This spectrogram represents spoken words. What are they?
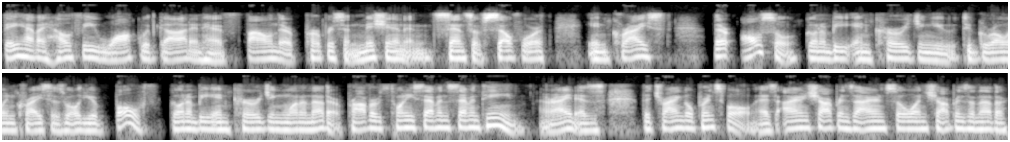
they have a healthy walk with God and have found their purpose and mission and sense of self worth in Christ. They're also going to be encouraging you to grow in Christ as well. You're both going to be encouraging one another. Proverbs 27 17, all right, as the triangle principle, as iron sharpens iron, so one sharpens another.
